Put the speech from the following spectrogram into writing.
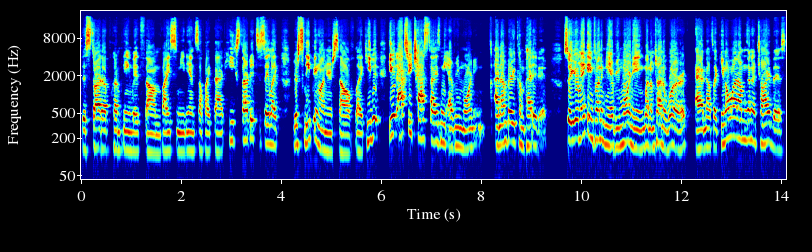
the startup company with um, Vice Media and stuff like that, he started to say like, "You're sleeping on yourself." Like he would he would actually chastise me every morning, and I'm very competitive. So you're making fun of me every morning when I'm trying to work, and I was like, you know what, I'm gonna try this.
